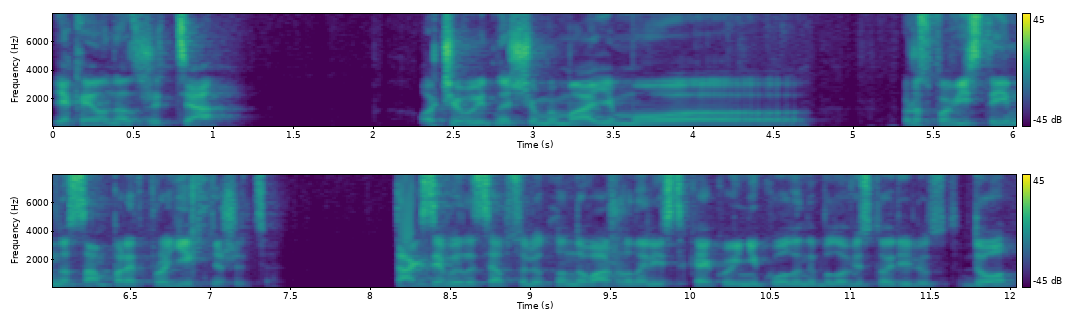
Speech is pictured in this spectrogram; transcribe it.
яке у нас життя, очевидно, що ми маємо е, розповісти їм насамперед про їхнє життя. Так з'явилася абсолютно нова журналістика, якої ніколи не було в історії людства до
